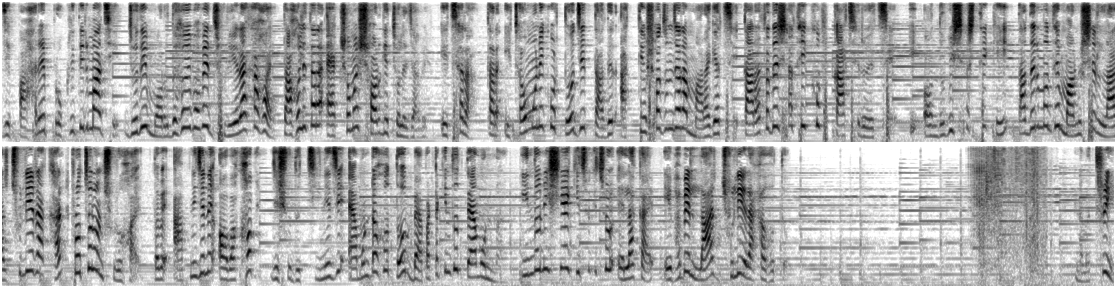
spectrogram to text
যে পাহাড়ের প্রকৃতির মাঝে যদি মরদেহ এভাবে ঝুলিয়ে রাখা হয়, তাহলে তারা একসময় স্বর্গে চলে যাবে। এছাড়া তারা এটাও মনে করত যে তাদের আত্মীয় স্বজন যারা মারা গেছে। তারা তাদের সাথে খুব কাছে রয়েছে। এই অন্ধবিশ্বাস থেকেই তাদের মধ্যে মানুষের লাশ ঝুলিয়ে রাখার প্রচলন শুরু হয়। তবে আপনি জেনে অবাক হবেন যে শুধু চীনে যে এমনটা হতো, ব্যাপারটা কিন্তু তেমন নয়। ইন্দোনেশিয়ায় কিছু কিছু এলাকায় এভাবে লাশ ঝুলিয়ে রাখা হতো। নাম্বার থ্রি,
